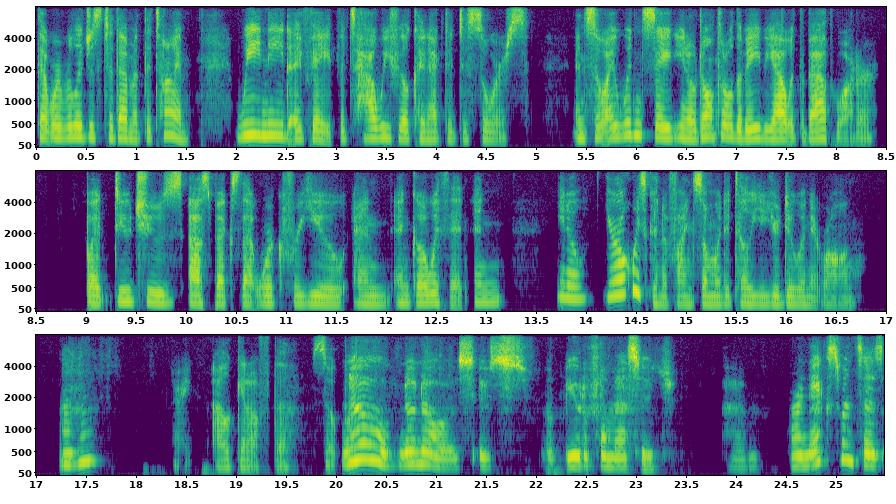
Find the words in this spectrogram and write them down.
that were religious to them at the time. We need a faith. It's how we feel connected to source. And so I wouldn't say, you know, don't throw the baby out with the bathwater but do choose aspects that work for you and and go with it. And you know you're always going to find someone to tell you you're doing it wrong. Mm-hmm. all right i'll get off the soap. No no no it's, it's a beautiful message. Um, our next one says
